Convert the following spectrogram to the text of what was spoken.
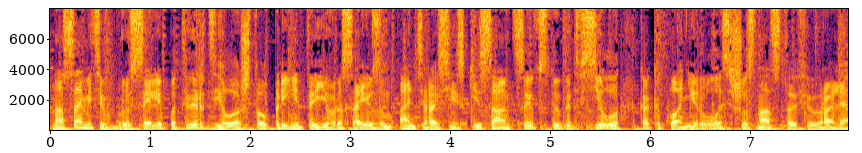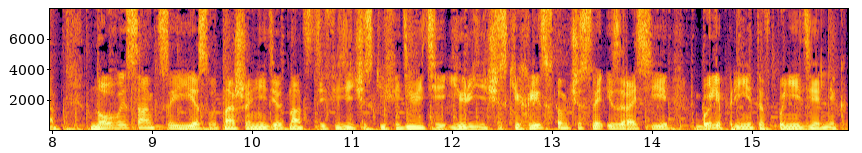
на саммите в Брюсселе подтвердила, что принятые Евросоюзом антироссийские санкции вступят в силу, как и планировалось 16 февраля. Новые санкции ЕС в отношении 19 физических и 9 юридических лиц, в том числе из России, были приняты в понедельник.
